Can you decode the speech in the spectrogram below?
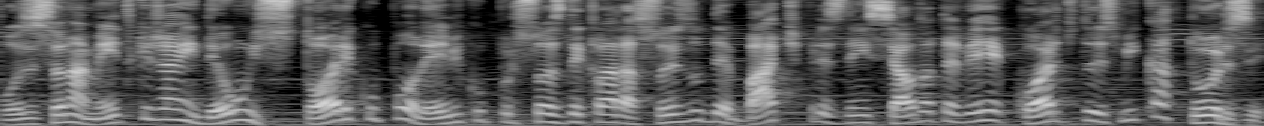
posicionamento que já rendeu um histórico polêmico por suas declarações no debate presidencial da TV Record de 2014,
